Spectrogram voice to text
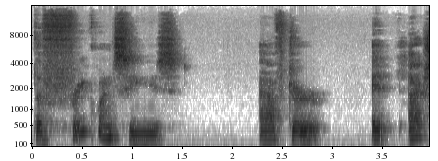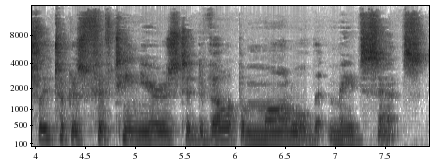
The frequencies, after it actually took us 15 years to develop a model that made sense.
